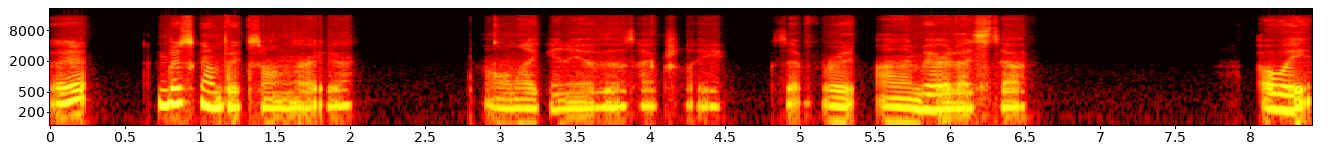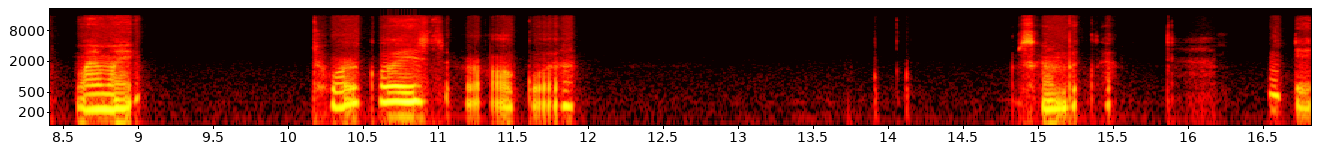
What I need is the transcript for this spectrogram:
I, wait, I'm just gonna pick songwriter. I don't like any of those actually, except for Island Paradise stuff. Oh wait, why am I turquoise or aqua? I'm just gonna pick that. Okay.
